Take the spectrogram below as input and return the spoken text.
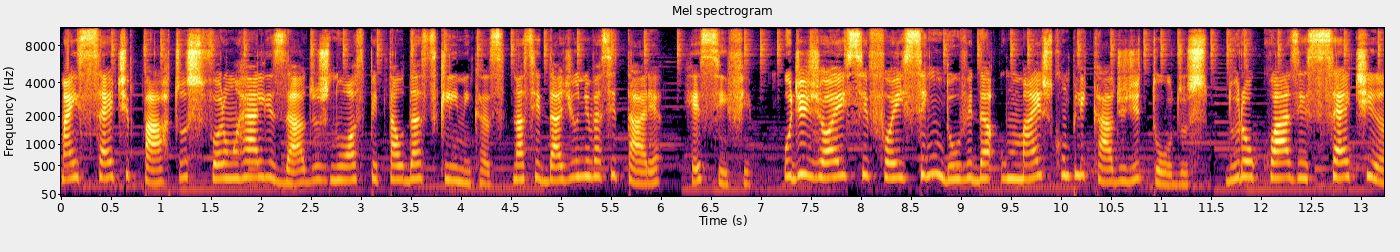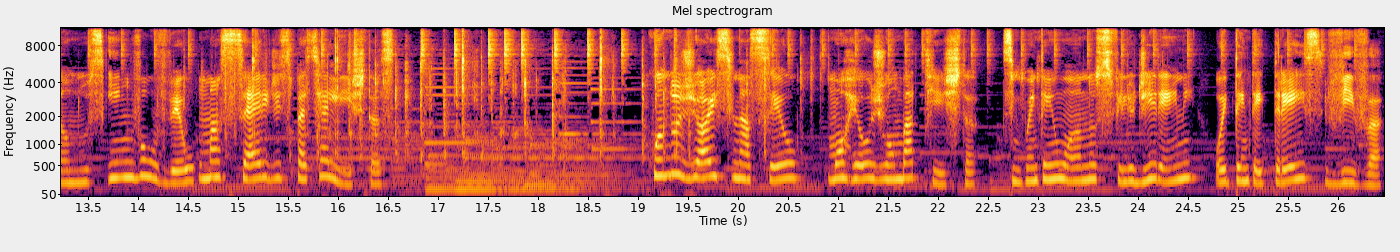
mais sete partos foram realizados no Hospital das Clínicas, na cidade universitária, Recife. O de Joyce foi, sem dúvida, o mais complicado de todos. Durou quase sete anos e envolveu uma série de especialistas. Quando Joyce nasceu, morreu João Batista, 51 anos, filho de Irene, 83, viva,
